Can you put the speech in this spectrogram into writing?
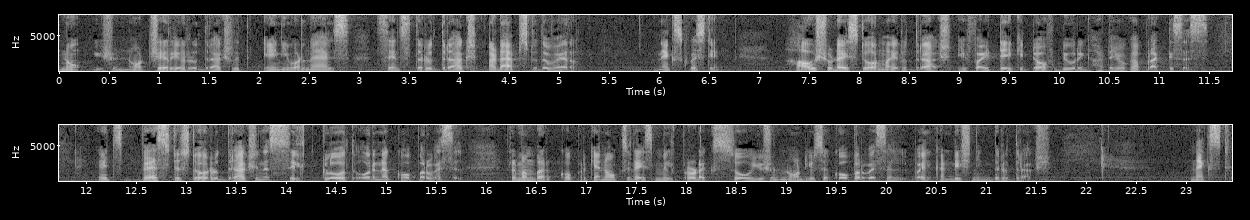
No, you should not share your Rudraksh with anyone else since the Rudraksh adapts to the wearer. Next question. How should I store my Rudraksh if I take it off during Hatha Yoga practices? It's best to store Rudraksh in a silk cloth or in a copper vessel. Remember, copper can oxidize milk products, so you should not use a copper vessel while conditioning the Rudraksh. Next,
